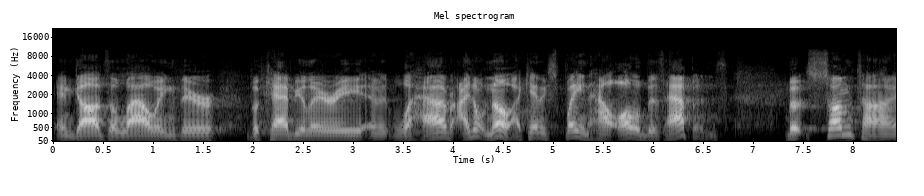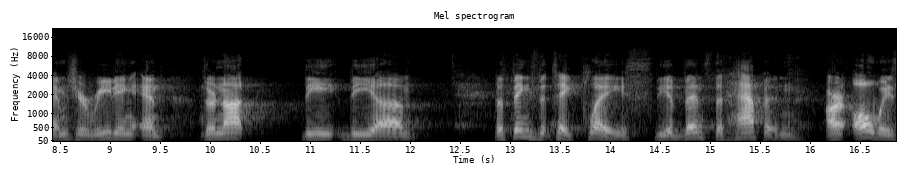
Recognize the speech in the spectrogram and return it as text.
and God's allowing their vocabulary and whatever, I don't know. I can't explain how all of this happens. But sometimes you're reading and they're not the, the, um, the things that take place, the events that happen, aren't always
